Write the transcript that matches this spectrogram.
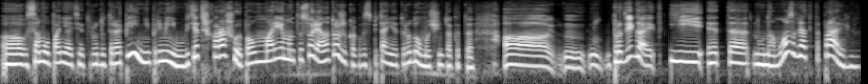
э, само понятие трудотерапии неприменимо? Ведь это же хорошо. И, по-моему, Мария Монтесори, она тоже как воспитание трудом очень так это а, продвигает. И это, ну, на мой взгляд, это правильно.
